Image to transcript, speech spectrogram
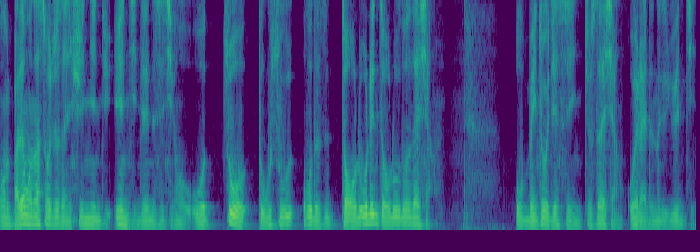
我反正我那时候就是很训练愿愿景这件事情。我我做读书或者是走路，连走路都在想，我每做一件事情就是在想未来的那个愿景。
